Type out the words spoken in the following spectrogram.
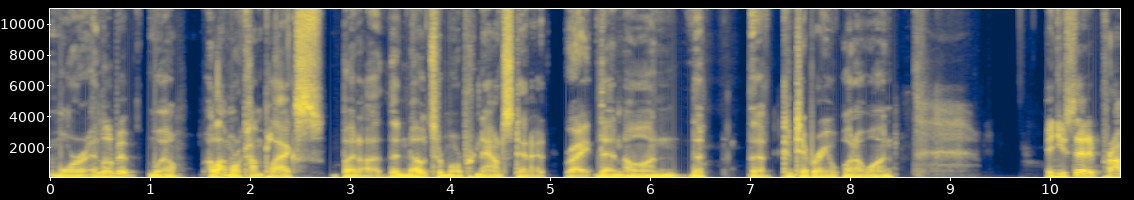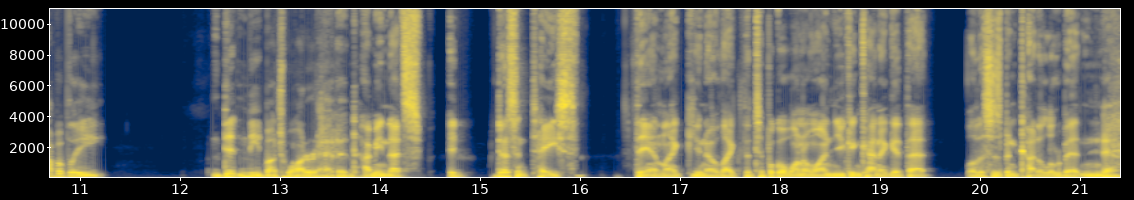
more, a little bit well, a lot more complex, but uh, the notes are more pronounced in it Right. than on the the contemporary 101. And you said it probably didn't need much water added. I mean, that's it. Doesn't taste thin like you know, like the typical one on one. You can kind of get that. Well, this has been cut a little bit, and Yeah.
